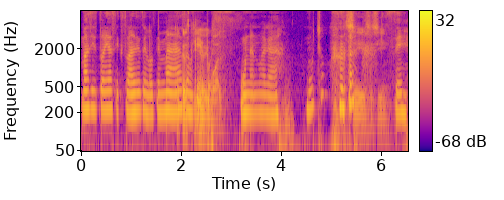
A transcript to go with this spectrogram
más historias sexuales de los demás, aunque pues igual? una no haga mucho. Sí, sí, sí. Sí.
